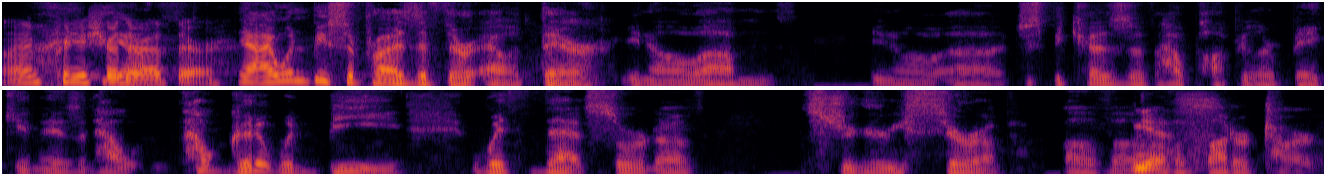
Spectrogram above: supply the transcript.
I'm pretty sure they're out there. yeah i wouldn't be surprised if they're out there you know um you know uh, just because of how popular bacon is and how how good it would be with that sort of sugary syrup of a, of a butter tart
